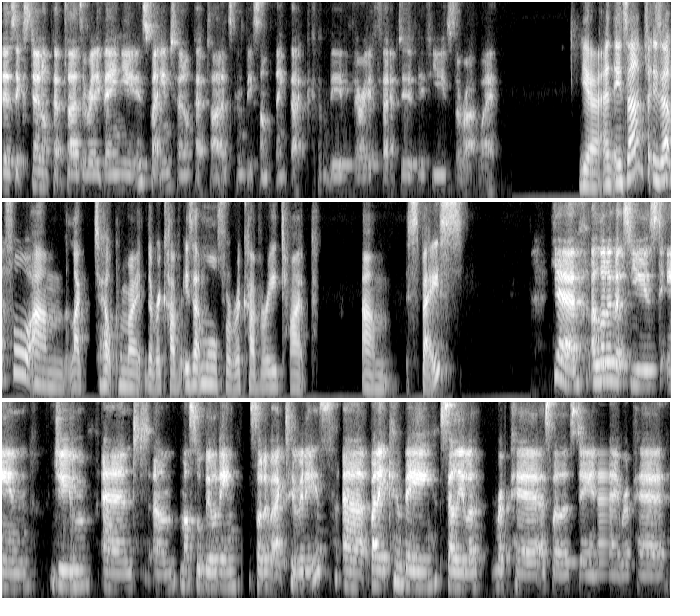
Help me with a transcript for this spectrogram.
There's external peptides already being used, but internal peptides can be something that can be very effective if used the right way. Yeah, and is that is that for um like to help promote the recovery? Is that more for recovery type um space? Yeah, a lot of it's used in gym and um, muscle building sort of activities, uh, but it can be cellular repair as well as DNA repair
